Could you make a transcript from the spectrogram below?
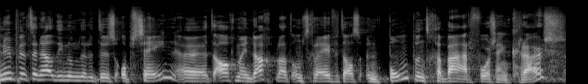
Nu.nl die noemde het dus obscene. Eh, het Algemeen Dagblad omschreef het als een pompend gebaar voor zijn kruis.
